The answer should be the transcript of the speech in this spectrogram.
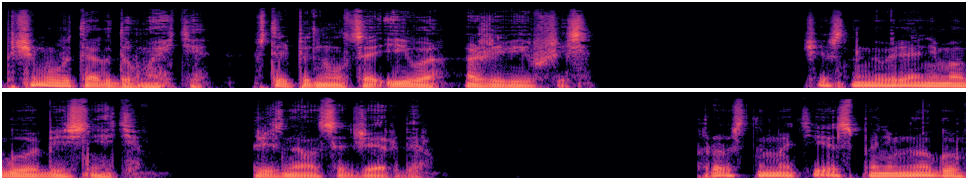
«Почему вы так думаете?» — встрепенулся Ива, оживившись. «Честно говоря, не могу объяснить», — признался Джербер. «Просто Матиас понемногу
